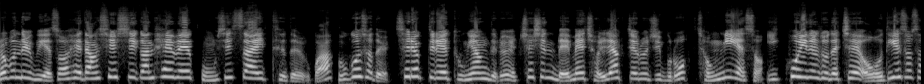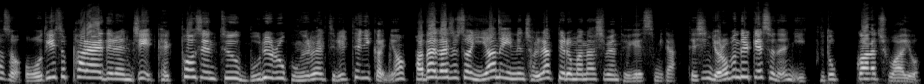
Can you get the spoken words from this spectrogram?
여러분들 위해서 해당 실시간 해외 공시 사이트들과 보고서들, 세력들의 동향들을 최신 매매 전략 재료집으로 정리해서 이 코인을 도대체 어디에서 사서 어디에서 팔아야 되는지 100% 무료로 공유를 해드릴 테니까요. 받아가셔서 이 안에 있는 전략대로만 하시면 되겠습니다. 대신 여러분들께서는 이 구독과 좋아요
